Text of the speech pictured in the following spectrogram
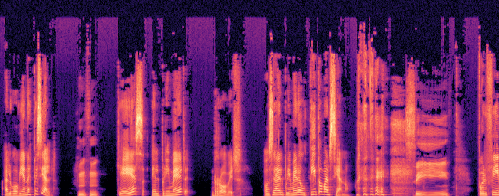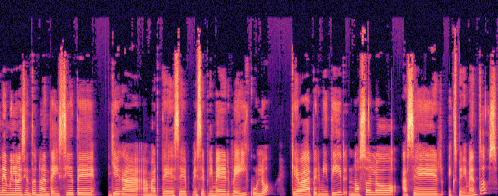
algo bien especial, que es el primer rover, o sea, el primer autito marciano. sí. Por fin en 1997 llega a Marte ese, ese primer vehículo que va a permitir no solo hacer experimentos,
